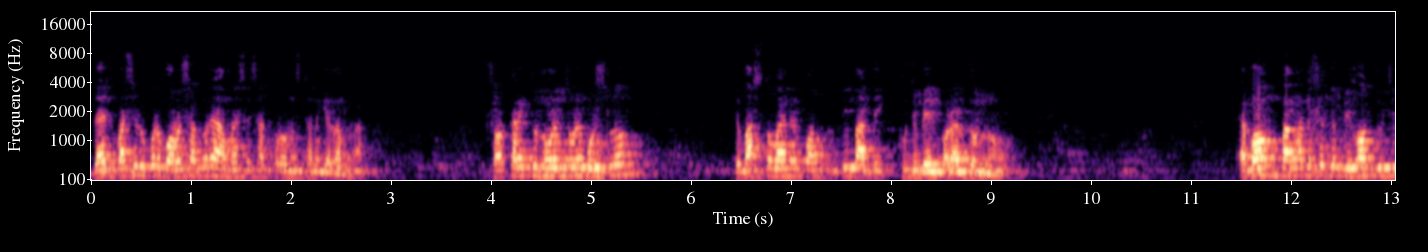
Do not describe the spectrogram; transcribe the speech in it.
দেশবাসীর উপর ভরসা করে আমরা সে স্বাক্ষর অনুষ্ঠানে গেলাম না। সরকার একটু নড়ে চড়ে বসল যে বাস্তবায়নের পদ্ধতি বা দিক খুঁজে বের করার জন্য। এবং বাংলাদেশের যে বৃহৎ দুইটি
